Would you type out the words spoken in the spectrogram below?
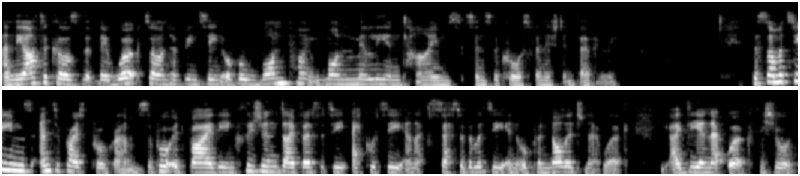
And the articles that they worked on have been seen over 1.1 million times since the course finished in February. The Summer Team's enterprise programme, supported by the Inclusion, Diversity, Equity and Accessibility in Open Knowledge Network, the IDEA Network for short,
